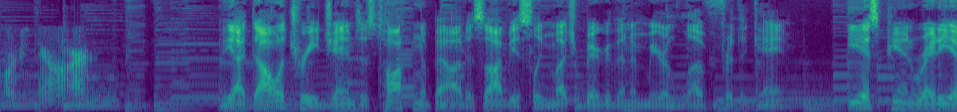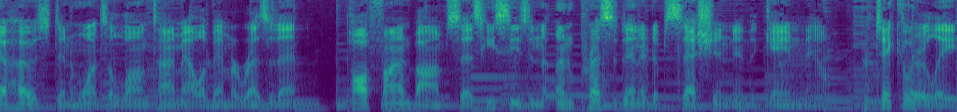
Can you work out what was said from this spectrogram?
course there are. The idolatry James is talking about is obviously much bigger than a mere love for the game. ESPN radio host and once a longtime Alabama resident, Paul Finebaum says he sees an unprecedented obsession in the game now, particularly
